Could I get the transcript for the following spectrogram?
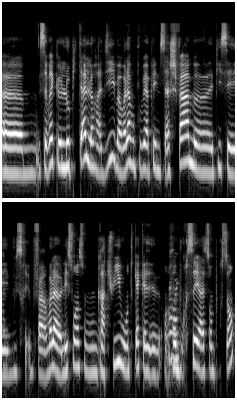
euh, c'est vrai que l'hôpital leur a dit, bah voilà, vous pouvez appeler une sage-femme et puis c'est, vous serez, enfin voilà, les soins sont gratuits ou en tout cas remboursés à 100%.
